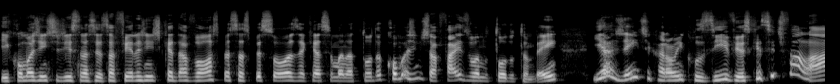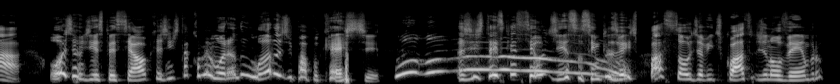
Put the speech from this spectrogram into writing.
E como a gente disse na sexta-feira, a gente quer dar voz para essas pessoas aqui a semana toda, como a gente já faz o ano todo também. E a gente, Carol, inclusive, eu esqueci de falar. Hoje é um dia especial porque a gente está comemorando um ano de Papo Cast. Uhul! A gente até esqueceu disso, simplesmente passou o dia 24 de novembro,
